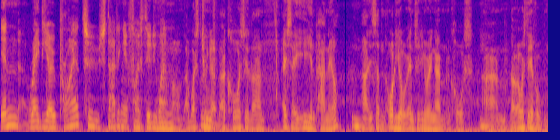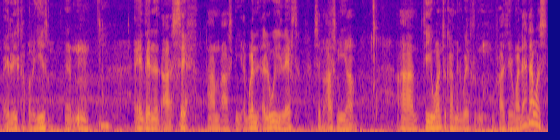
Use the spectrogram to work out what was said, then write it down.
in radio prior to starting at 531? Um, I was doing a, a course in um, SAE in Parnell. Uh, it's an audio engineering um, course. Um, I was there for at least a couple of years. And, and then uh, Seth um, asked me, when Louis left, Seth asked me, uh, uh, do you want to come and work for 531? And I was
